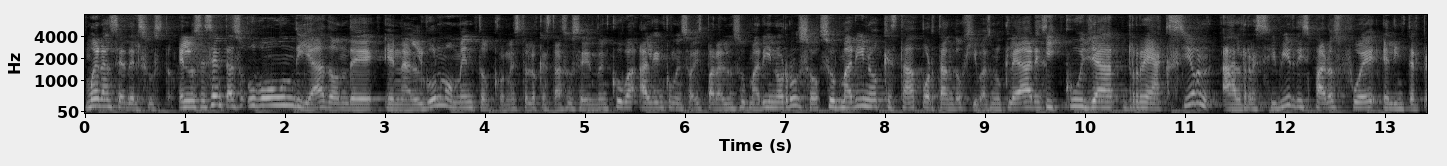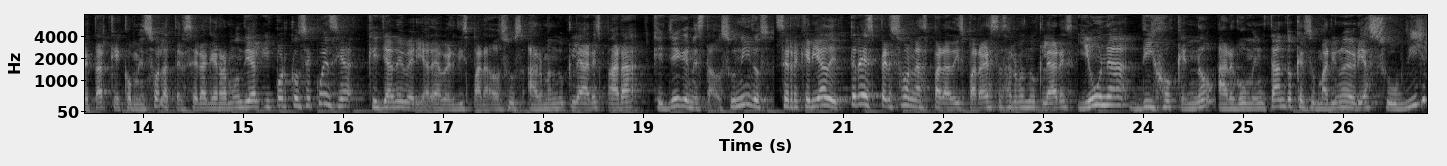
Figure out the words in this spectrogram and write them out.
muéranse del susto. En los 60 hubo un día donde en algún momento con esto lo que está sucediendo en Cuba, alguien comenzó a dispararle un submarino ruso, submarino que estaba portando ojivas nucleares y cuya reacción al recibir disparos fue el interpretar que comenzó la tercera guerra mundial y por consecuencia que ya debería de haber disparado sus armas nucleares para que lleguen a Estados Unidos. Se requería de tres personas para disparar estas armas nucleares y una dijo que no, argumentando que el submarino debería subir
